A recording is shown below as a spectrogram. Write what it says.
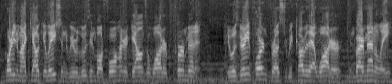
according to my calculations, we were losing about 400 gallons of water per minute. It was very important for us to recover that water environmentally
